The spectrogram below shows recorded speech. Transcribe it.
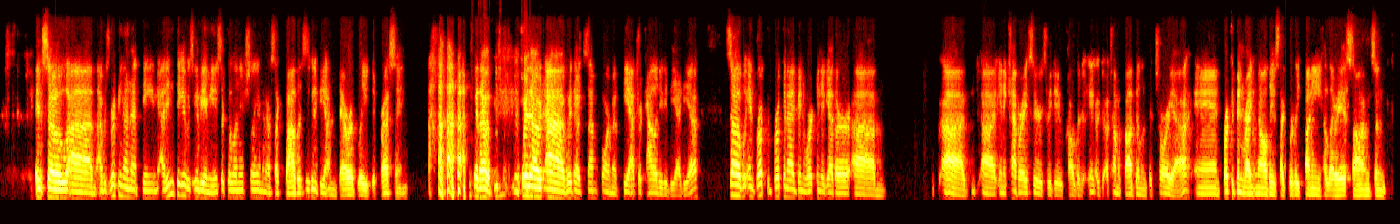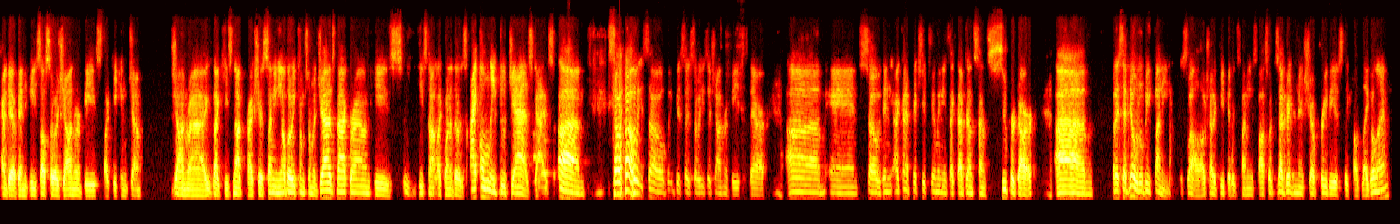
and so um, I was ripping on that theme. I didn't think it was going to be a musical initially, and then I was like, "Wow, this is going to be unbearably depressing." without without uh, without some form of theatricality to the idea. So, and Brooke Brooke and I have been working together um, uh, uh, in a cabaret series we do called Atomic Vaudeville in Victoria. And Brooke had been writing all these like really funny, hilarious songs and kind of, and he's also a genre beast. Like he can jump genre like he's not precious i mean although he comes from a jazz background he's he's not like one of those i only do jazz guys um so so so, so he's a genre beast there um and so then i kind of pitched it to him and he's like that doesn't sound super dark um, but I said, no, it'll be funny as well. I'll try to keep it as funny as possible because I've written a show previously called Legoland.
